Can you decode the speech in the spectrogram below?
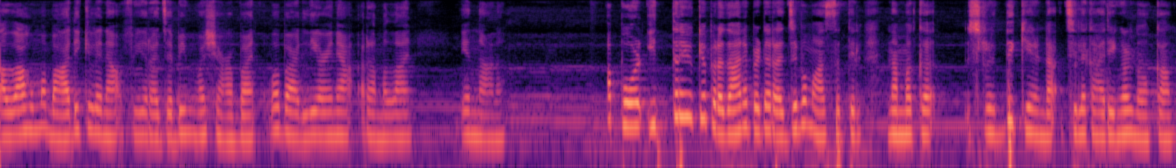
അള്ളാഹുമ ബാരിക്കലന ഫി റജബിം വ ഷാബാൻ വ ബാല്യന റമലാൻ എന്നാണ്. അപ്പോൾ ഇത്രയൊക്കെ പ്രധാനപ്പെട്ട റജബ് മാസത്തിൽ നമുക്ക് ശ്രദ്ധിക്കേണ്ട ചില കാര്യങ്ങൾ നോക്കാം.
